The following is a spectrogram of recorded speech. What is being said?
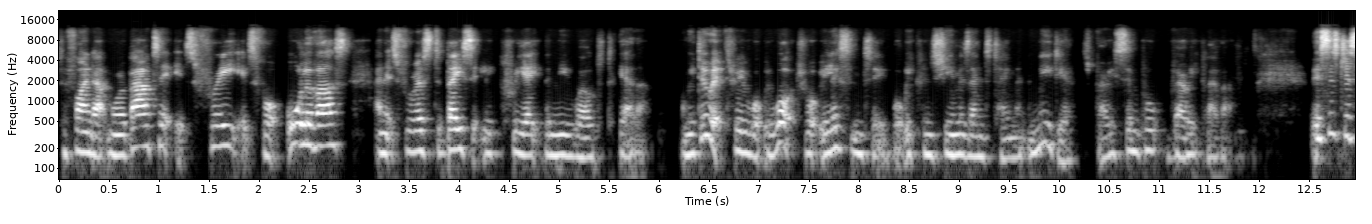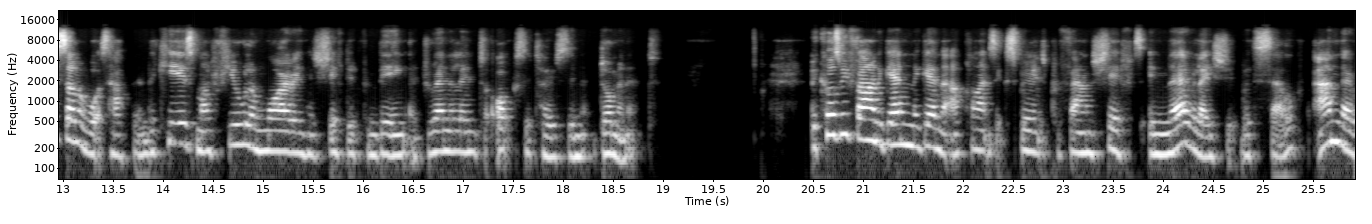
to find out more about it. It's free, it's for all of us, and it's for us to basically create the new world together. And we do it through what we watch, what we listen to, what we consume as entertainment and media. It's very simple, very clever. This is just some of what's happened. The key is my fuel and wiring has shifted from being adrenaline to oxytocin dominant. Because we found again and again that our clients experienced profound shifts in their relationship with self and their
